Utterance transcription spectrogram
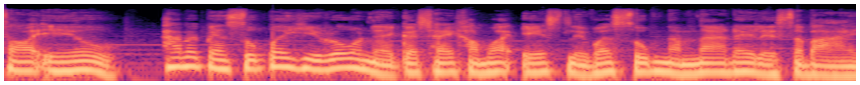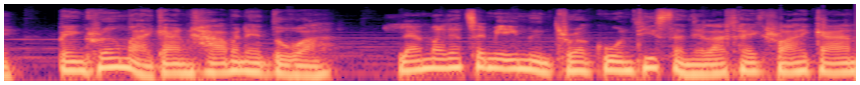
ซอเอล ถ้าไปเป็นซูเปอร์ฮีโร่เนี่ยก็ใช้คำว่า S หรือว่าซุปนำหน้าได้เลยสบาย เป็นเครื่องหมายการค้าไปในตัว และมันก็จะมีอีกหนึ่งตระกูลที่สัญลักษณ์คล้ายๆกัน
